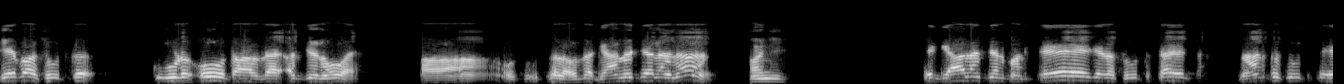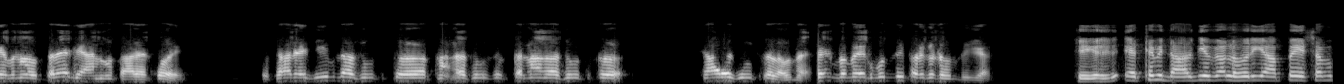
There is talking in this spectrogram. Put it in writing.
ਜੇਬਾ ਸੂਤ ਕ ਕੂੜ ਉਹ ਉਤਾਰਦਾ ਹੈ ਅੰਜਨ ਉਹ ਹੈ। ਹਾਂ ਉਹ ਸੂਤ ਦਾ ਹੁੰਦਾ ਗਿਆਨ ਅੰਜਨ ਹੈ ਨਾ। ਹਾਂਜੀ। ਇਹ ਗਿਆਨ ਅੰਜਨ ਬਣ ਕੇ ਜਿਹੜਾ ਸੂਤ ਹੈ ਨਾਨਕ ਸੂਤ ਤੇ ਬਣਾ ਉਤਰੇ ਗਿਆਨ ਉਤਾਰੇ ਧੋਏ। ਤੇ ਸਾਰੇ ਜੀਵ ਦਾ ਸੂਤਕ ਅੱਖਾਂ ਦਾ ਸੂਤਕ ਕੰਨਾਂ ਦਾ ਸੂਤਕ ਸਾਰੇ ਸੂਤਕ ਲਾਉਂਦਾ। ਫਿਰ ਵਿਵੇਕ ਬੁੱਧੀ ਪ੍ਰਗਟ ਹੁੰਦੀ ਹੈ। ਠੀਕ ਹੈ ਜੀ। ਇੱਥੇ ਵੀ ਦਾਲ ਦੀ ਗੱਲ ਹੋ ਰਹੀ ਆਪੇ ਸਭ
